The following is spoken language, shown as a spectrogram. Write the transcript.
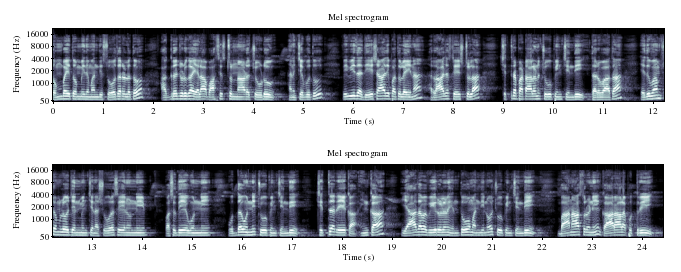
తొంభై తొమ్మిది మంది సోదరులతో అగ్రజుడుగా ఎలా భాషిస్తున్నాడో చూడు అని చెబుతూ వివిధ దేశాధిపతులైన రాజశ్రేష్ఠుల చిత్రపటాలను చూపించింది. తరువాత యదువంశంలో జన్మించిన శూరసేనుణ్ణి వసుదేవుణ్ణి ఉద్ధవుణ్ణి చూపించింది. చిత్రరేఖ ఇంకా యాదవ వీరులను ఎంతోమందినో చూపించింది. బాణాసురుని గారాల పుత్రి.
